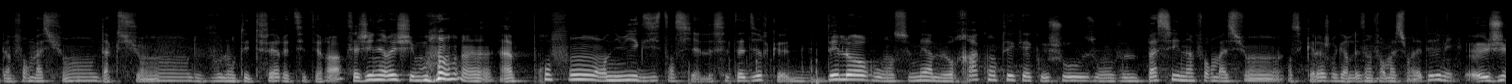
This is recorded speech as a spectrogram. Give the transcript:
d'informations, d'actions, de volonté de faire, etc., ça générait chez moi un, profond ennui existentiel. C'est-à-dire que dès lors où on se met à me raconter quelque chose, où on veut me passer une information, dans ces cas-là, je regarde les informations à la télé, mais euh, je,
